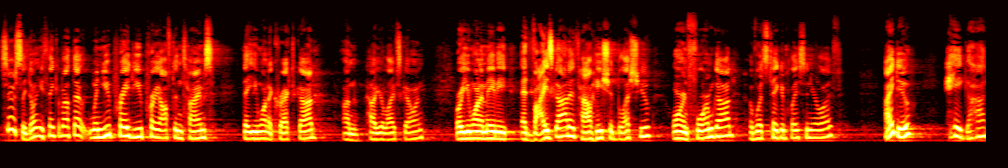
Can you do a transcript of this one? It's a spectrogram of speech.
Seriously, don't you think about that? When you pray, do you pray oftentimes that you want to correct God on how your life's going? Or you want to maybe advise God of how he should bless you? Or inform God of what's taking place in your life? I do. Hey, God,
